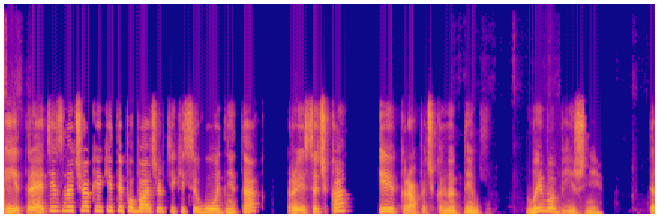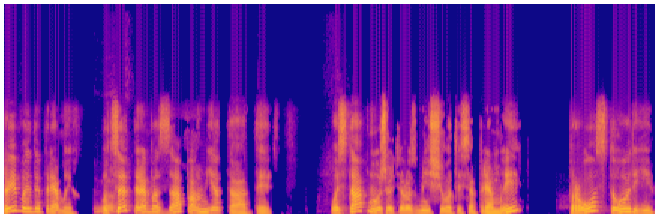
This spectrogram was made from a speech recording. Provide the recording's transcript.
І третій значок, який ти побачив тільки сьогодні, так? Рисочка і крапочка над ним. Мимобіжні. Три види прямих. Оце треба запам'ятати. Ось так можуть розміщуватися прямі просторі.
